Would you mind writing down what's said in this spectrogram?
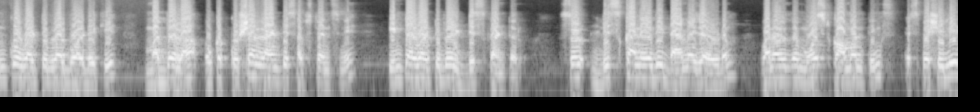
ఇంకో వర్టిబ్రల్ బాడీకి మధ్యలో ఒక కుషన్ లాంటి సబ్స్టెన్స్ని ఇంటర్వర్టిబుల్ డిస్క్ అంటారు. సో డిస్క్ అనేది డ్యామేజ్ అవ్వడం one of the most common things especially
